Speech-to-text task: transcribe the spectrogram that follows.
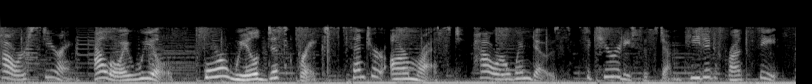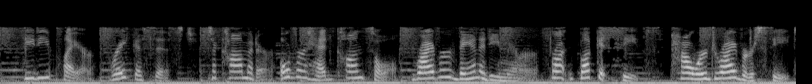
power steering, alloy wheels, four-wheel disc brakes, center armrest, power windows, security system, heated front seats, CD player, brake assist, tachometer, overhead console, driver vanity mirror, front bucket seats, power driver's seat,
